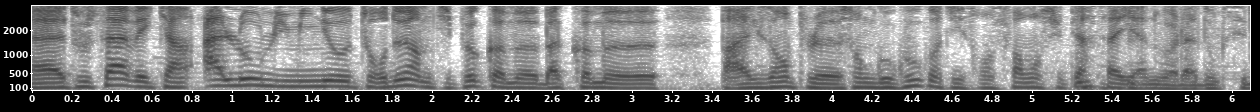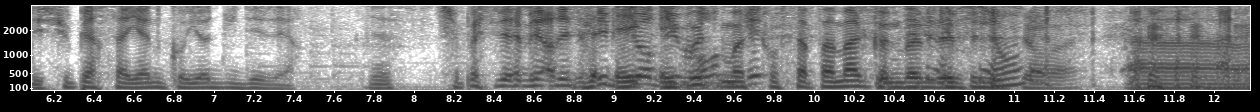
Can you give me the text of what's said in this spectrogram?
euh, tout ça avec un halo lumineux autour d'eux, un petit peu comme, bah, comme euh, par exemple Son Goku quand il se transforme en Super Saiyan. Voilà, donc c'est des Super Saiyan coyotes du désert. Yes. Je sais pas si c'est la meilleure description Et- du écoute, monde. moi je trouve ça pas mal comme bonne description. ouais. Euh,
